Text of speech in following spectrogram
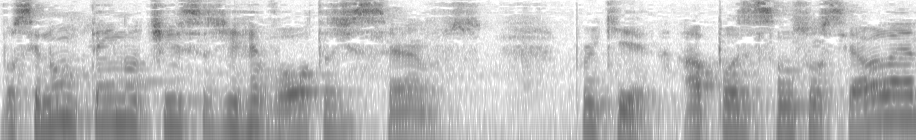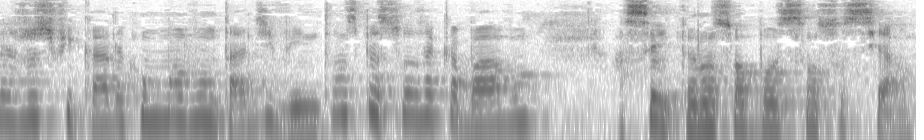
você não tem notícias de revoltas de servos. Porque a posição social ela era justificada como uma vontade divina. Então as pessoas acabavam aceitando a sua posição social.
